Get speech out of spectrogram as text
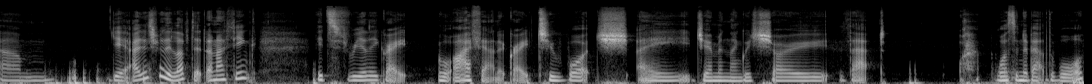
Um, yeah, I just really loved it, and I think it's really great. Well, I found it great to watch a German language show that wasn't about the war,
